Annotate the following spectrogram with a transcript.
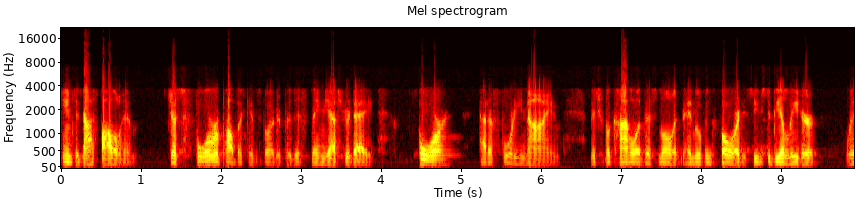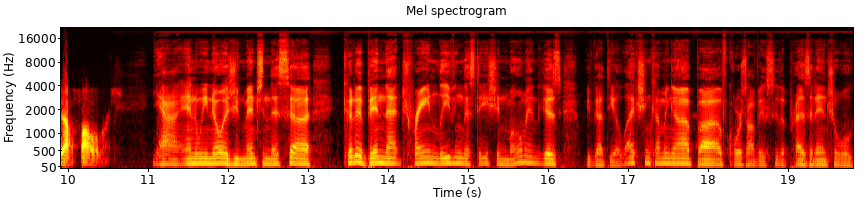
team did not follow him. Just four Republicans voted for this thing yesterday. Four out of 49. Mitch McConnell at this moment and moving forward, it seems to be a leader without followers. Yeah, and we know, as you mentioned, this uh, could have been that train leaving the station moment because we've got the election coming up. Uh, of course, obviously, the presidential will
